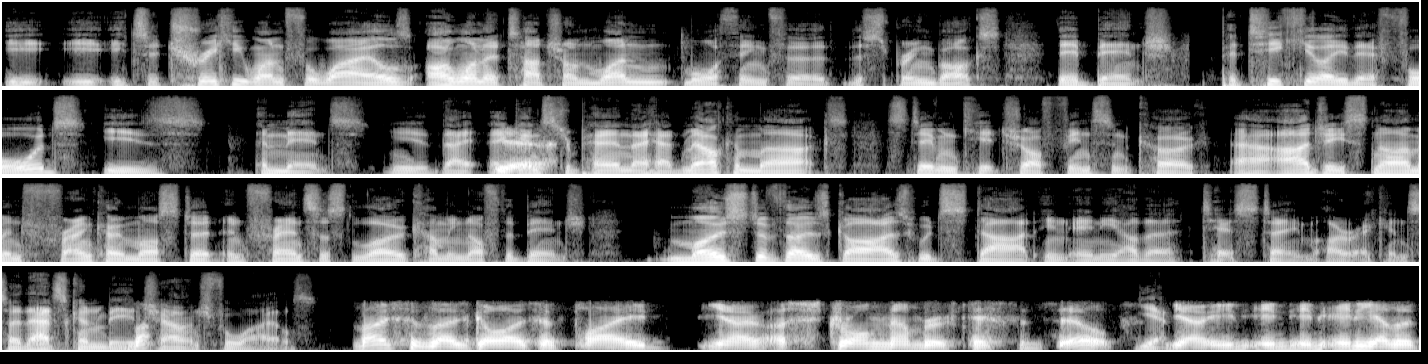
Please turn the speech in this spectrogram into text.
it, it, it's a tricky one for Wales. I want to touch on one more thing for the Springboks. Their bench, particularly their forwards, is immense. They, yeah. Against Japan, they had Malcolm Marx, Steven Kitshoff, Vincent Koch, uh, RG Snyman, Franco Mostert, and Francois Louw coming off the bench most of those guys would start in any other test team, I reckon. So that's going to be a challenge for Wales. Most of those guys have played, you know, a strong number of tests themselves. Yeah. You know, in, in, in any other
